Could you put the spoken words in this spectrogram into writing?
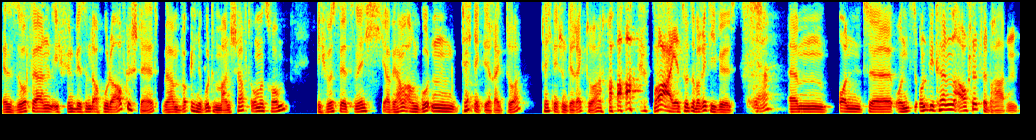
Insofern, ich finde, wir sind auch gut aufgestellt. Wir haben wirklich eine gute Mannschaft um uns rum. Ich wüsste jetzt nicht, ja, wir haben auch einen guten Technikdirektor technischen Direktor. Boah, jetzt wird's aber richtig wild. Ja. Ähm, und, äh, und, und wir können auch Schnitzel braten.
